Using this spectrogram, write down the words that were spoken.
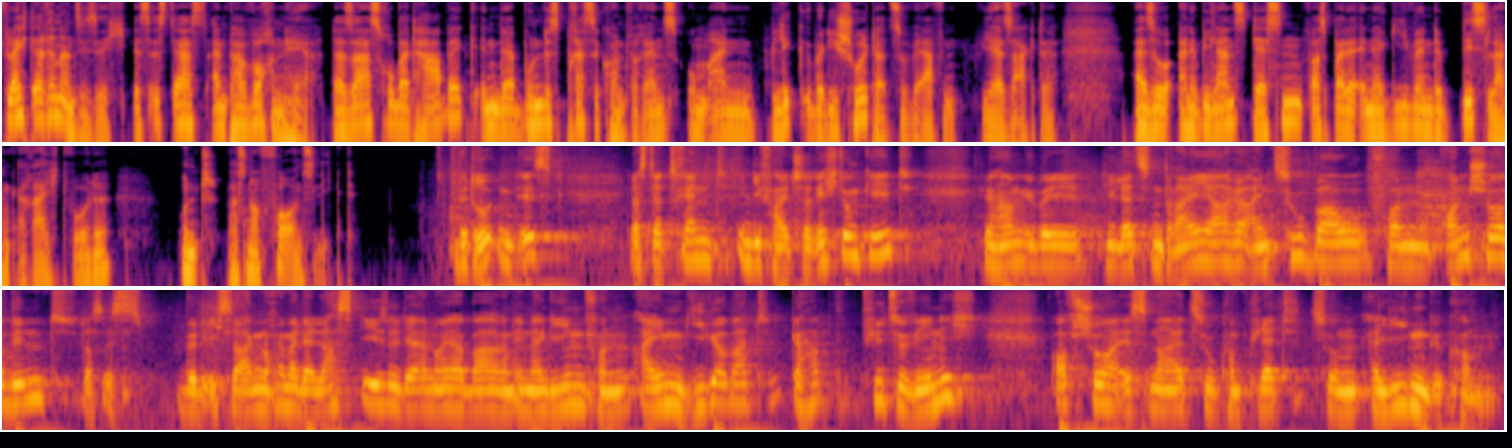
Vielleicht erinnern Sie sich, es ist erst ein paar Wochen her. Da saß Robert Habeck in der Bundespressekonferenz, um einen Blick über die Schulter zu werfen, wie er sagte. Also eine Bilanz dessen, was bei der Energiewende bislang erreicht wurde und was noch vor uns liegt. Bedrückend ist, dass der Trend in die falsche Richtung geht. Wir haben über die letzten drei Jahre einen Zubau von Onshore-Wind, das ist würde ich sagen, noch immer der Lastesel der erneuerbaren Energien von einem Gigawatt gehabt. Viel zu wenig. Offshore ist nahezu komplett zum Erliegen gekommen.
